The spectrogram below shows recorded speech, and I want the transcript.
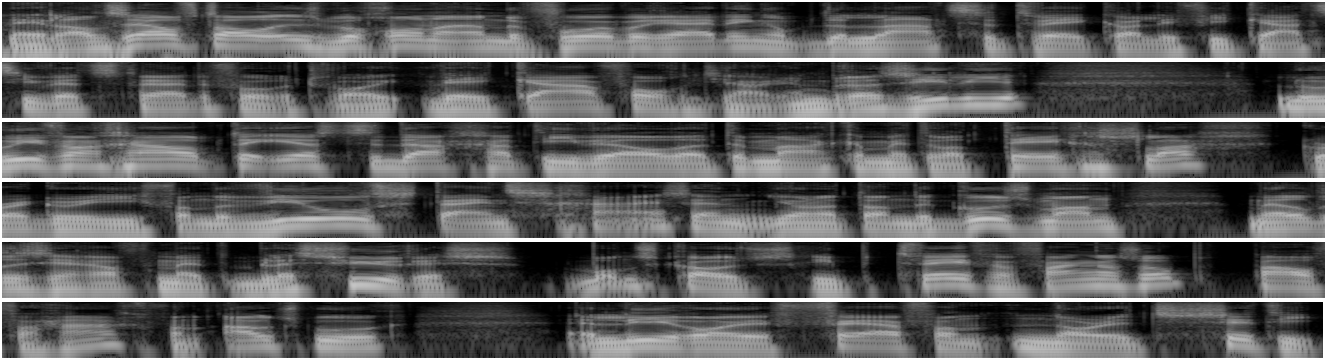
Nederland zelftal is begonnen aan de voorbereiding... op de laatste twee kwalificatiewedstrijden voor het WK volgend jaar in Brazilië. Louis van Gaal op de eerste dag had hij wel te maken met wat tegenslag. Gregory van der Wiel, Stijn Schaars en Jonathan de Guzman melden zich af met blessures. Bondscoach riep twee vervangers op. Paul Verhaag van Augsburg en Leroy Fer van Norwich City.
